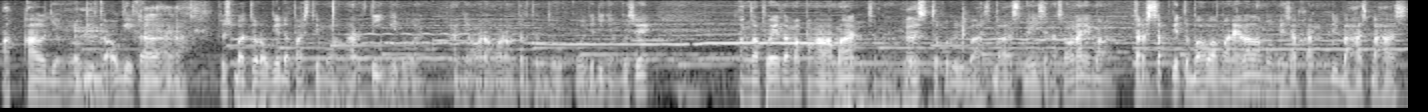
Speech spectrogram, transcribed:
akal jeung logika oge kan. Terus batur oge udah pasti mau ngerti gitu kan hanya orang-orang tertentu unggul jadi yang geus we anggap we sama pengalaman cenah terus tuh kudu dibahas-bahas deh cenah soalnya emang tersep gitu bahwa manehna lamun misalkan dibahas-bahas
